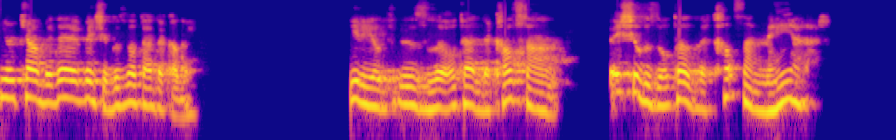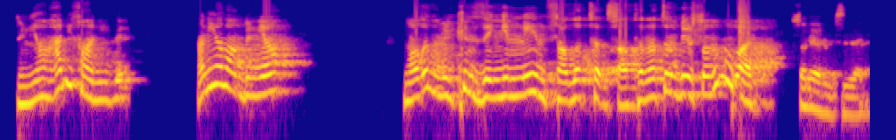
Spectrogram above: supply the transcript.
Diyor Kabe'de 5 yıldızlı otelde kalayım. Bir yıldızlı otelde kalsan, 5 yıldızlı otelde kalsan neye yarar? Dünya hani faniydi? Hani yalan dünya? Malın, mülkün, zenginliğin, sallat- saltanatın bir sonu mu var? Soruyorum size.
